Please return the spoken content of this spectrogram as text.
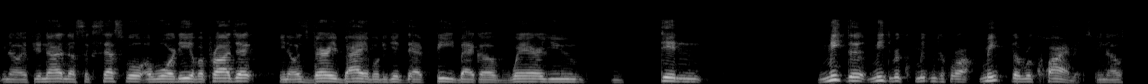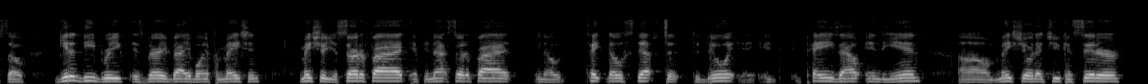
You know, if you're not in a successful awardee of a project, you know, it's very valuable to get that feedback of where you didn't meet the meet the meet the, meet the requirements. You know, so get a debrief is very valuable information. Make sure you're certified. If you're not certified, you know, take those steps to to do it. It, it, pays out in the end. Um, make sure that you consider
